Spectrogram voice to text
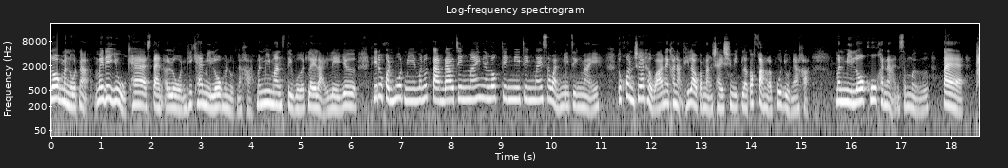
โลกมนุษย์น่ะไม่ได้อยู่แค่ stand alone ที่แค่มีโลกมนุษย์นะคะ มันมี multiverse หลายๆเลเยอร์ที่ทุกคนพูดมีมนุษย์ต่างดาวจริงไหมมีโลกจริงมีจริงไหมสวรรค์มีจริงไหม ทุกคนเชื่อเถอะว่าในขณะที่เรากำลังใช้ชีวิตแล้วก็ฟังแล้วพูดอยู่เนี่ยค่ะมันมีโลกคู่ขนานเสมอ แต่ท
